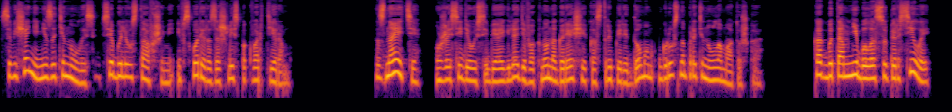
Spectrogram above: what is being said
Совещание не затянулось, все были уставшими и вскоре разошлись по квартирам. Знаете, уже сидя у себя и глядя в окно на горящие костры перед домом, грустно протянула матушка. Как бы там ни было суперсилой,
